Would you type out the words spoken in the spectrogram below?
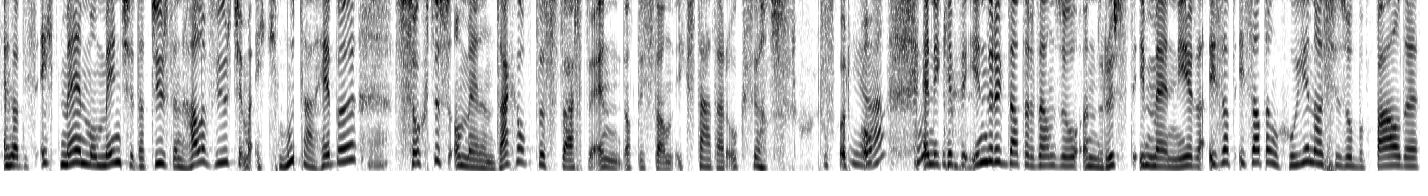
En dat is echt mijn momentje. Dat duurt een half uurtje. Maar ik moet dat hebben, s ochtends, om mijn dag op te starten. En dat is dan... Ik sta daar ook zelfs vroeger voor Ja, op. En ik heb de indruk dat er dan zo een rust in mij neer... Is dat, is dat een goeie als je zo bepaalde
